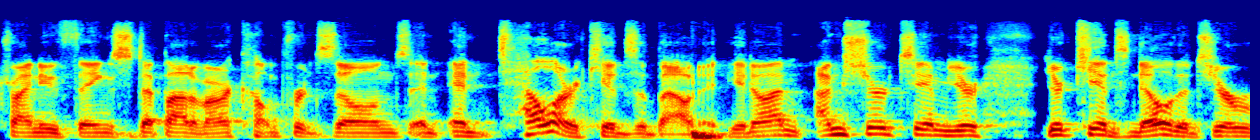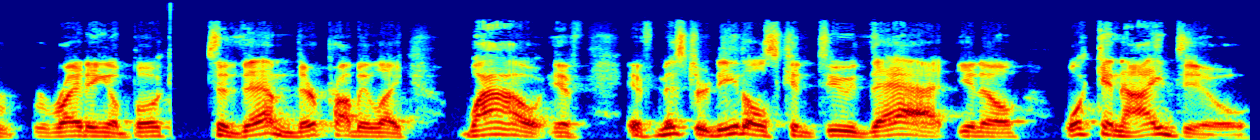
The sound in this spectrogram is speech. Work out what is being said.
try new things, step out of our comfort zones, and and tell our kids about it. You know, I'm I'm sure Tim, your your kids know that you're writing a book. To them, they're probably like, "Wow, if if Mr. Needles can do that, you know, what can I do?"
